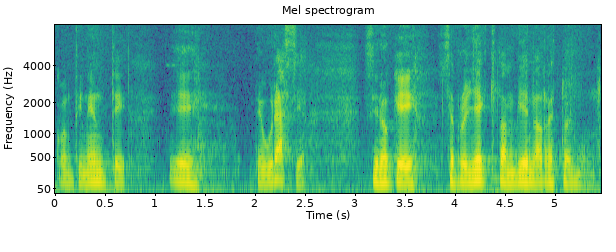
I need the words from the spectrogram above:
continente eh, de Eurasia, sino que se proyecta también al resto del mundo.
